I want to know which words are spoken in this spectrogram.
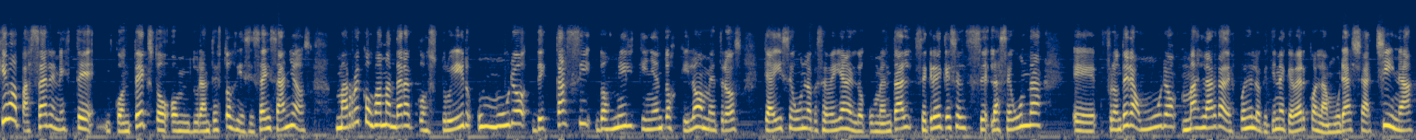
¿Qué va a pasar en este contexto o durante estos 16 años? Marruecos va a mandar a construir un muro de casi 2.500 kilómetros, que ahí según lo que se veía en el documental, se cree que es la segunda eh, frontera un muro más larga después de lo que tiene que ver con la muralla china,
